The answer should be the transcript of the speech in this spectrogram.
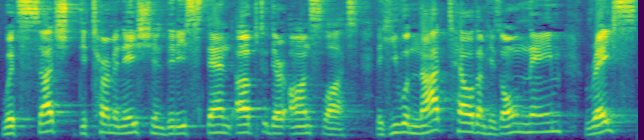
With such determination did he stand up to their onslaughts that he would not tell them his own name, race,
